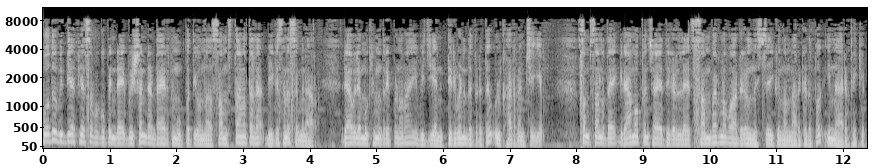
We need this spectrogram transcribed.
പൊതുവിദ്യാഭ്യാസ വകുപ്പിന്റെ വിഷൻ രണ്ടായിരത്തി മുപ്പത്തിയൊന്ന് സംസ്ഥാനതല വികസന സെമിനാർ രാവിലെ മുഖ്യമന്ത്രി പിണറായി വിജയൻ തിരുവനന്തപുരത്ത് ഉദ്ഘാടനം ചെയ്യും. സംസ്ഥാനത്തെ ഗ്രാമപഞ്ചായത്തുകളിലെ സംവരണ വാർഡുകൾ നിശ്ചയിക്കുന്ന നറുക്കെടുപ്പ് ഇന്ന് ആരംഭിക്കും.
